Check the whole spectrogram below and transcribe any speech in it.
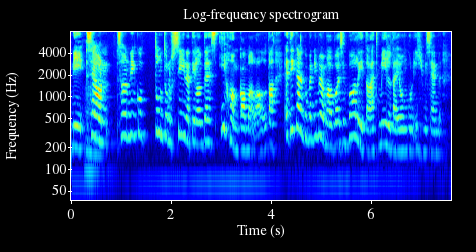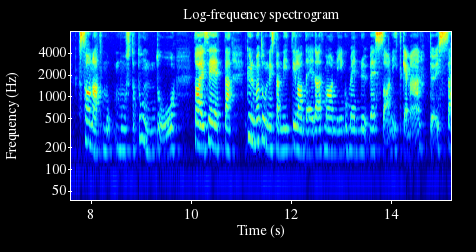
Niin se on, se on niinku tuntunut siinä tilanteessa ihan kamalalta. Että ikään kuin mä nimenomaan voisin valita, että miltä jonkun ihmisen sanat mu- musta tuntuu. Tai se, että kyllä mä tunnistan niitä tilanteita, että mä oon niinku mennyt vessaan itkemään töissä.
